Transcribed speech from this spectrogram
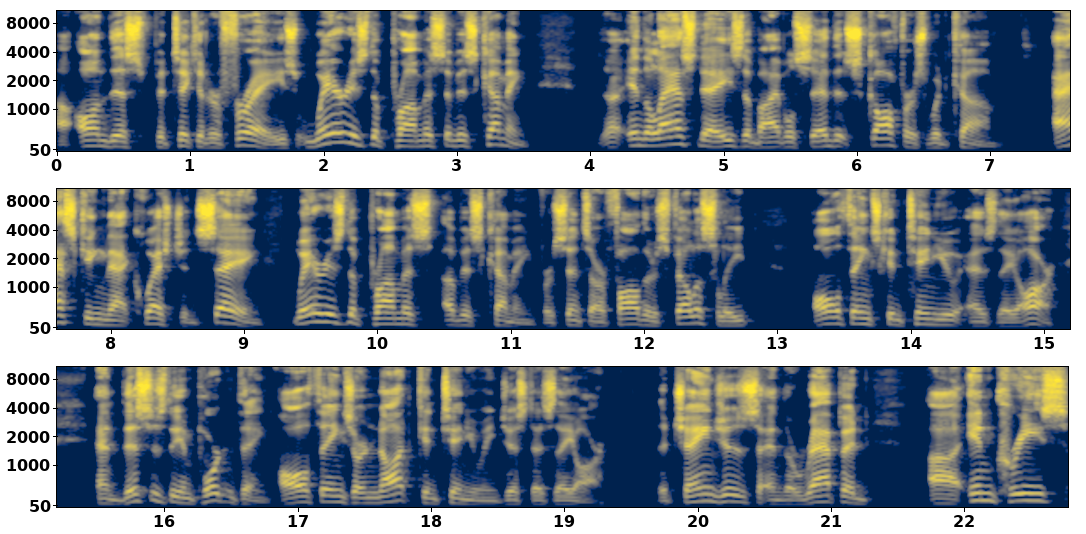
uh, on this particular phrase. Where is the promise of his coming? Uh, in the last days, the Bible said that scoffers would come, asking that question, saying, Where is the promise of his coming? For since our fathers fell asleep, all things continue as they are. And this is the important thing all things are not continuing just as they are. The changes and the rapid uh, increase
